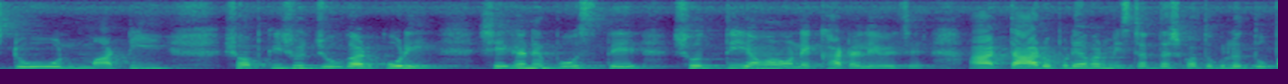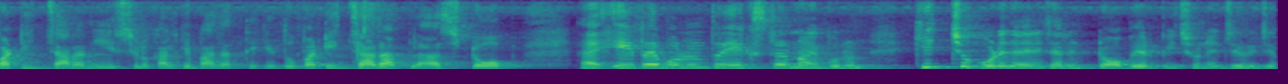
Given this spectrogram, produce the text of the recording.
স্টোন মাটি সব কিছু জোগাড় করে সেখানে বসতে সত্যিই আমার অনেক খাটালি হয়েছে। আর তার উপরে আবার মিস্টার দাস কতগুলো দোপাটির চারা নিয়ে এসেছিল কালকে বাজার থেকে। দোপাটির চারা প্লাস টব। হ্যাঁ এটা বলুন তো এক্সট্রা নয়, বলুন কিচ্ছু করে যায়নি। জানেন, টবের পিছনে যে ওই যে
